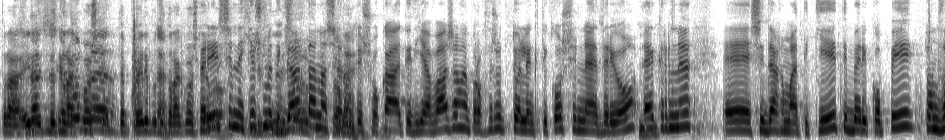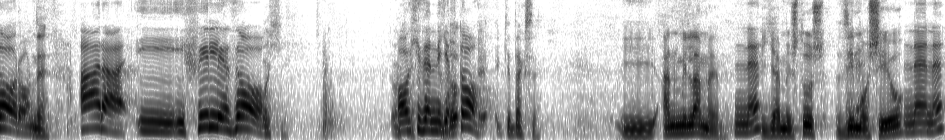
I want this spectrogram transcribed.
Τρα- Είναι βγάζει σχεδόν, 400, ε, περίπου 400 ευρώ. Πριν συνεχίσουμε την Μισό, κάρτα, να μισό, σε ναι. ρωτήσω κάτι. Διαβάζαμε προχθές ότι το ελεγκτικό συνέδριο έκρινε ε, συνταγματική την περικοπή των δώρων. Ναι. Άρα οι, οι φίλοι εδώ. Όχι. Όχι, δεν είναι γι' Εδώ, αυτό; ε, κοιτάξτε. Η, αν μιλάμε Ναι. για μισθούς δημοσίου, Ναι, ναι.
